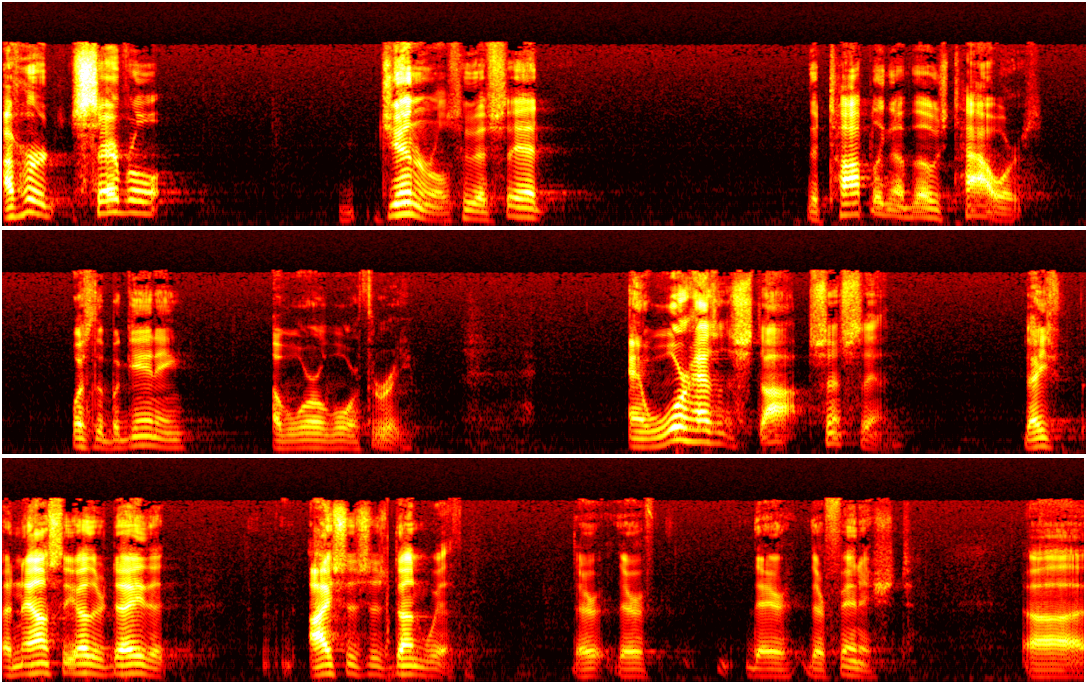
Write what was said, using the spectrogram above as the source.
I've heard several generals who have said the toppling of those towers was the beginning of World War III. And war hasn't stopped since then. They announced the other day that ISIS is done with. They're, they're, they're, they're finished. Uh,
